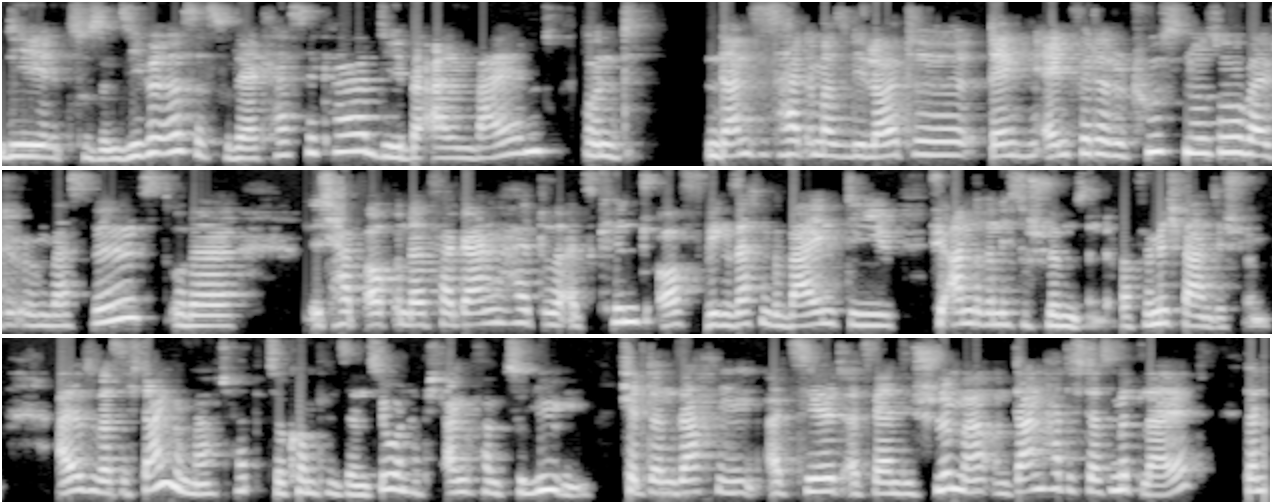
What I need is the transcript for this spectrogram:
die zu sensibel ist, das ist so der Klassiker, die bei allem weint. Und dann ist es halt immer so, die Leute denken, entweder du tust nur so, weil du irgendwas willst oder ich habe auch in der Vergangenheit oder als Kind oft wegen Sachen geweint, die für andere nicht so schlimm sind. Aber für mich waren sie schlimm. Also, was ich dann gemacht habe, zur Kompensation, habe ich angefangen zu lügen. Ich habe dann Sachen erzählt, als wären sie schlimmer. Und dann hatte ich das Mitleid. Dann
